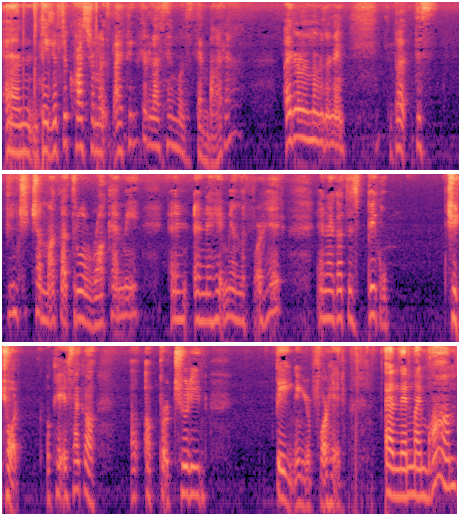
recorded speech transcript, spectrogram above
and they lived across from it. I think their last name was Dembara. I don't remember their name. But this pinche chamaca threw a rock at me and, and it hit me on the forehead. And I got this big old chichon. Okay, it's like a, a, a protruding thing in your forehead. And then my mom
